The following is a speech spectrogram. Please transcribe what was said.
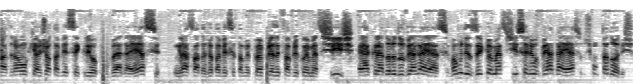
padrão que a JVC criou pro VHS, engraçado, a JVC também foi uma empresa que fabricou o MSX, é a criadora do VHS. Vamos dizer que o MSX seria o VHS dos computadores.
